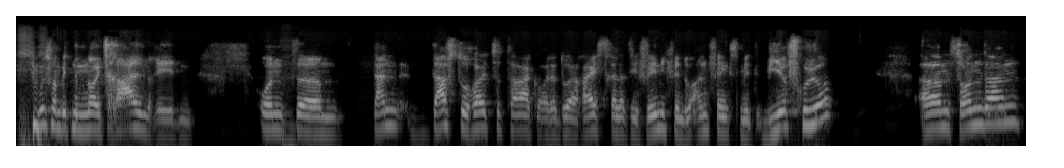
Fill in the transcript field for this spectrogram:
ich muss mal mit einem Neutralen reden. Und ähm, dann darfst du heutzutage oder du erreichst relativ wenig, wenn du anfängst mit wir früher. ähm, sondern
